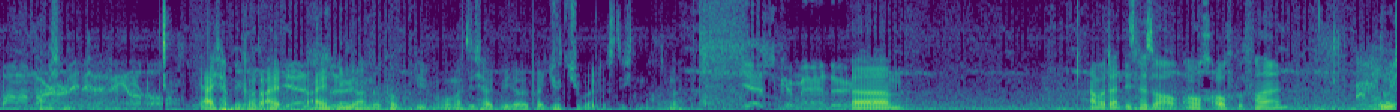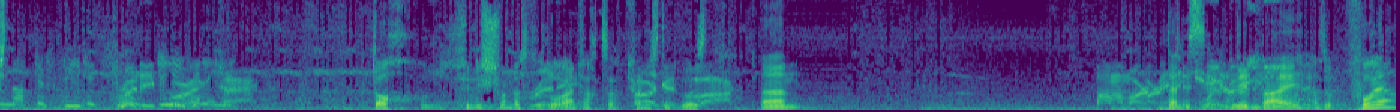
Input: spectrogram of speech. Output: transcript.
Bombardment available. Ja, ich habe mir gerade ein, Yes, ein. Video angeguckt, wie, wo man sich halt wieder über YouTuber lustig macht. Ne? Yes, Commander. Ähm, aber dann ist mir so au auch aufgefallen, durch, Ready for attack. Doch, finde ich schon, dass du so einfach vernichtet wirst. Ähm, dann ist nebenbei, also vorher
